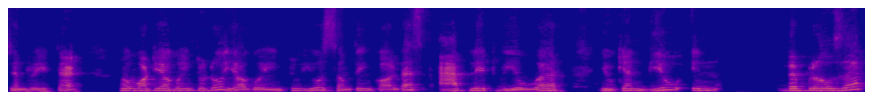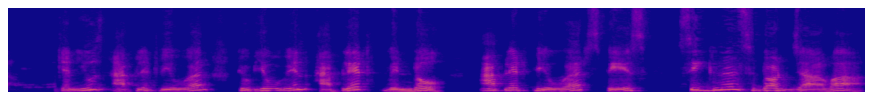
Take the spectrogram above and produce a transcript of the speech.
generated. Now what you are going to do, you are going to use something called as applet viewer. You can view in web browser. You can use applet viewer to view in applet window. Applet viewer space signals.java.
